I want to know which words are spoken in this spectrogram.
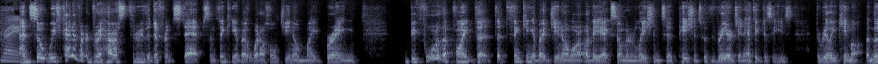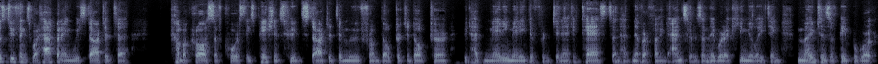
Right. And so we've kind of rehearsed through the different steps and thinking about what a whole genome might bring before the point that, that thinking about genome or, or the exome in relation to patients with rare genetic disease really came up. And those two things were happening. We started to come across, of course, these patients who'd started to move from doctor to doctor, who'd had many, many different genetic tests and had never found answers. And they were accumulating mountains of paperwork,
